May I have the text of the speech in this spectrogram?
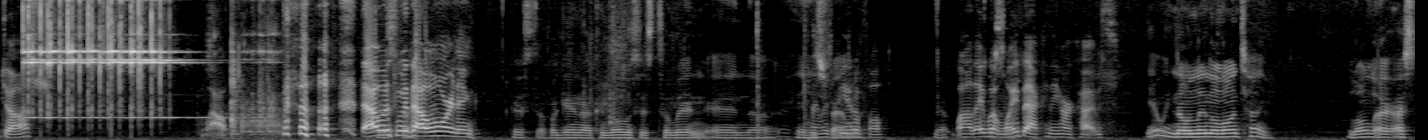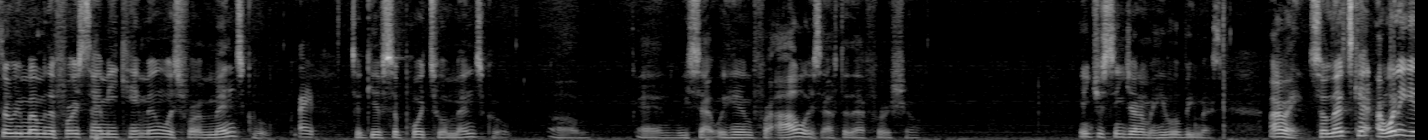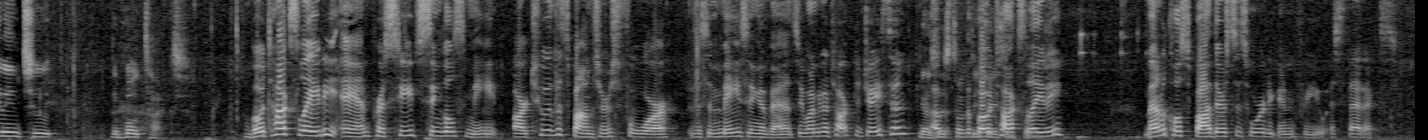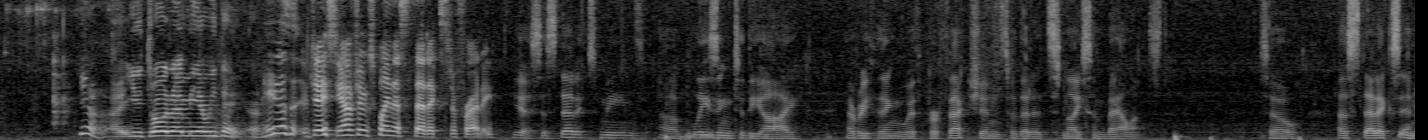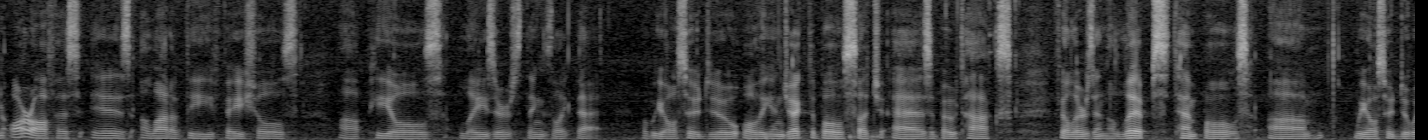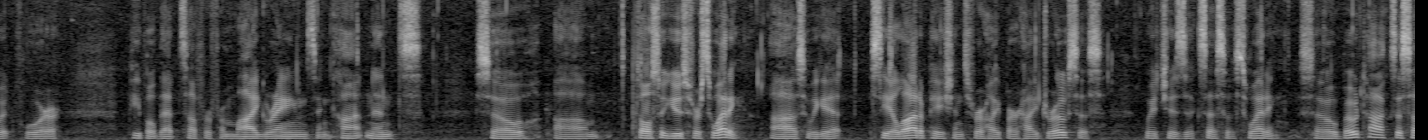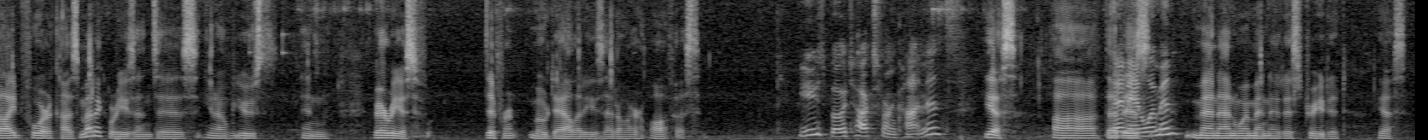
Josh. Wow. that was without warning. Good stuff. Again, our condolences to Lynn and, uh, and That his was family. beautiful. Yep. Wow, they went way back in the archives. Yeah, we've known Lynn a long time. Long. I, I still remember the first time he came in was for a men's group. Right. To give support to a men's group, um, and we sat with him for hours after that first show. Interesting gentleman. He will be missed. All right. So let's get. I want to get into the Botox. Botox Lady and Prestige Singles Meet are two of the sponsors for this amazing event. So you want to go talk to Jason? Yes, of let's talk the to Jason Botox first. Lady. Medical spa. There's this word again for you: aesthetics. Yeah, uh, you throw it at me every day. Uh, He doesn't. Jason, you have to explain aesthetics to Freddie. Yes, aesthetics means uh, pleasing to the eye, everything with perfection so that it's nice and balanced. So aesthetics in our office is a lot of the facials, uh, peels, lasers, things like that. But we also do all the injectables such as Botox, fillers in the lips, temples. Um, we also do it for people that suffer from migraines, incontinence. So um, it's also used for sweating. Uh, so we get see a lot of patients for hyperhidrosis, which is excessive sweating. So Botox, aside for cosmetic reasons, is you know used in various different modalities at our office. You use Botox for incontinence. Yes, uh, that Men and women? Men and women, it is treated. Yes.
